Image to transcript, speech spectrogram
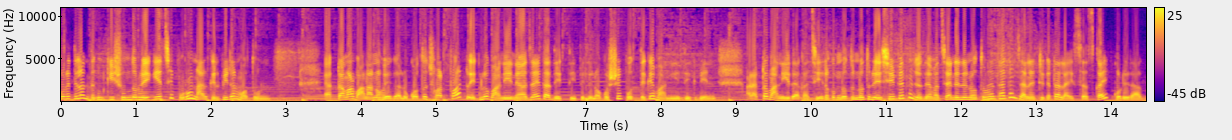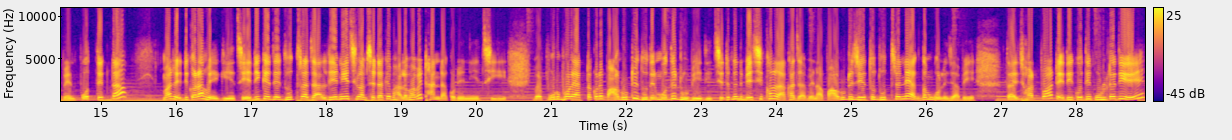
করে দিলাম, দেখুন কি সুন্দর হয়ে গিয়েছে পুরো নারকেল পিঠার মতন। একটা আমার বানানো হয়ে গেল। কত ঝটপট এগুলো বানিয়ে নেওয়া যায় তা দেখতেই পেলেন। অবশ্যই প্রত্যেকে বানিয়ে দেখবেন। আর একটা বানিয়ে দেখাচ্ছি। এরকম নতুন নতুন রেসিপি পেতে যদি আমার চ্যানেলে নতুন হয়ে থাকেন চ্যানেলটিকে একটা লাইক সাবস্ক্রাইব করে রাখবেন। প্রত্যেকটা আমার রেডি করা হয়ে গিয়েছে। এদিকে যে দুধটা জাল দিয়ে নিয়েছিলাম, সেটাকে ভালোভাবে ঠান্ডা করে নিয়েছি। এবার পুর ভরে একটা করে পাউরুটি দুধের মধ্যে ডুবিয়ে দিচ্ছি। এটা কিন্তু বেশিক্ষণ রাখা যাবে না। পাউরুটি যেহেতু দুধ ট্রেনে একদম গলে যাবে। তাই ঝটপট এদিক ওদিক উল্টে দিয়ে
